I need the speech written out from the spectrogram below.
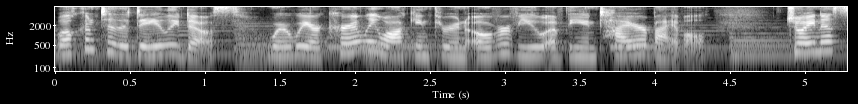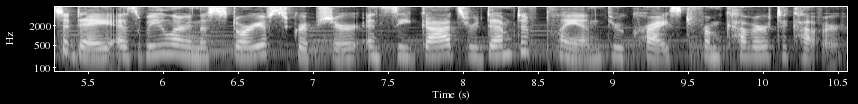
Welcome to the Daily Dose, where we are currently walking through an overview of the entire Bible. Join us today as we learn the story of Scripture and see God's redemptive plan through Christ from cover to cover.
